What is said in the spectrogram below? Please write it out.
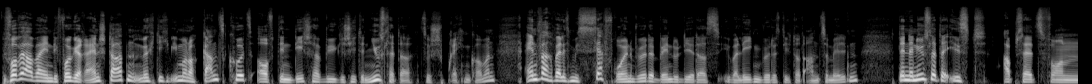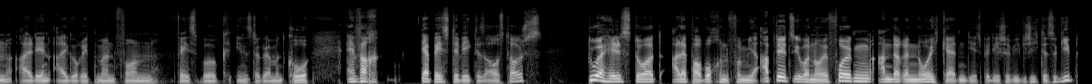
Bevor wir aber in die Folge reinstarten, möchte ich immer noch ganz kurz auf den Déjà-vu-Geschichte-Newsletter zu sprechen kommen. Einfach, weil es mich sehr freuen würde, wenn du dir das überlegen würdest, dich dort anzumelden. Denn der Newsletter ist, abseits von all den Algorithmen von Facebook, Instagram und Co., einfach der beste Weg des Austauschs. Du erhältst dort alle paar Wochen von mir Updates über neue Folgen, andere Neuigkeiten, die es bei Déjà-vu Geschichte so gibt.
